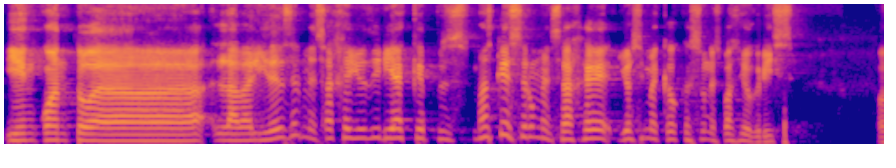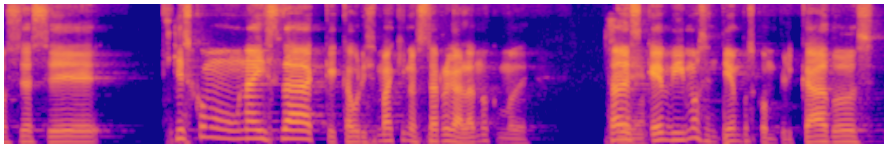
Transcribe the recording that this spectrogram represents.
Y en cuanto a la validez del mensaje, yo diría que, pues, más que ser un mensaje, yo sí me creo que es un espacio gris. O sea, sí es como una isla que Kaurismaki nos está regalando, como de, ¿sabes qué? Vivimos en tiempos complicados,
